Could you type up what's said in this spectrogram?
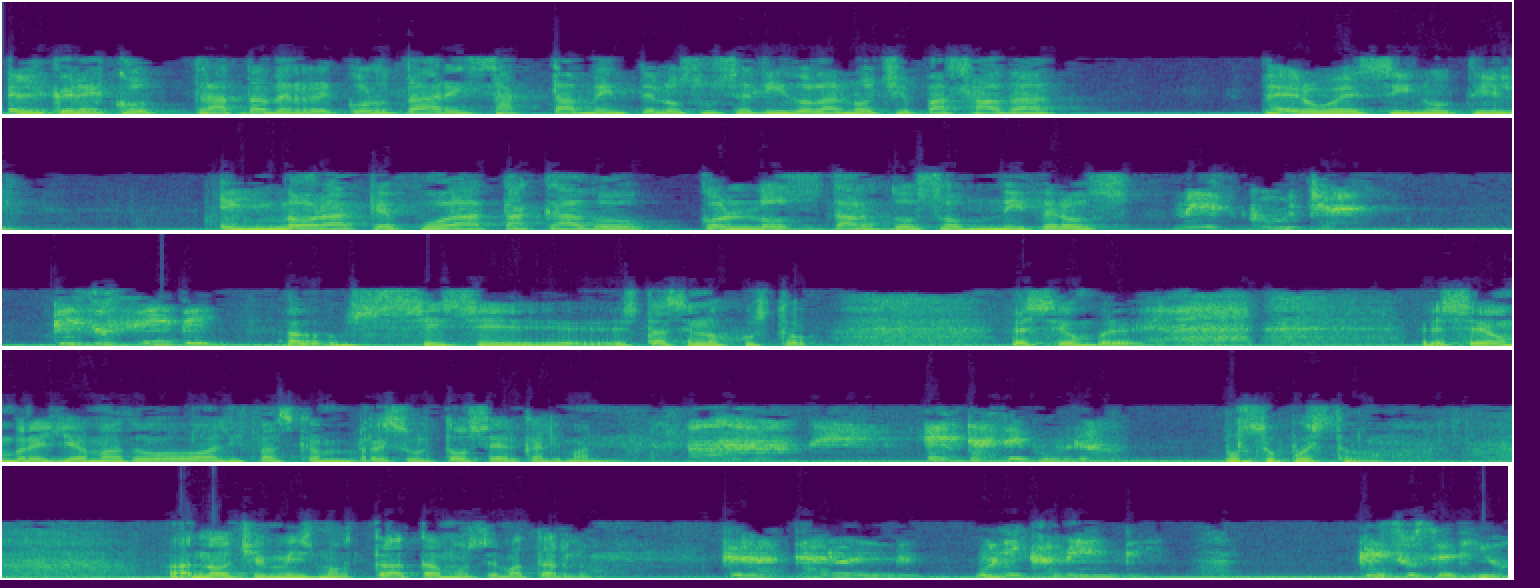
El greco trata de recordar exactamente lo sucedido la noche pasada, pero es inútil. Ignora que fue atacado con los dardos omníferos. ¿Me escuchas? ¿Qué sucede? Oh, sí, sí, estás en lo justo. Ese hombre. Ese hombre llamado Ali Faskam resultó ser Calimán. Oh, ¿Estás seguro? Por supuesto. Anoche mismo tratamos de matarlo. ¿Trataron únicamente? ¿Qué sucedió?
